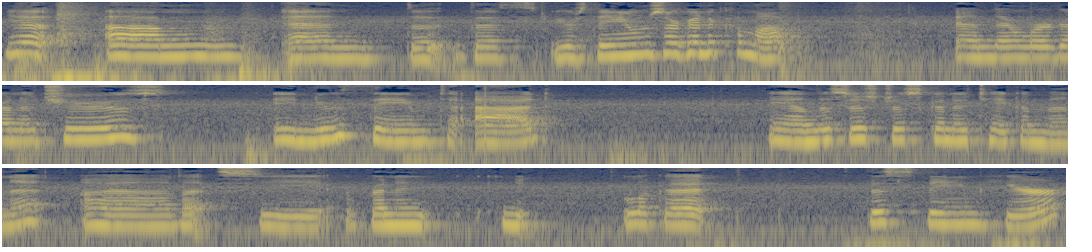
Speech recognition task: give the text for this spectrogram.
Yeah, um, and the, the, your themes are going to come up, and then we're going to choose a new theme to add. And this is just going to take a minute. Uh, let's see, we're going to look at this theme here,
